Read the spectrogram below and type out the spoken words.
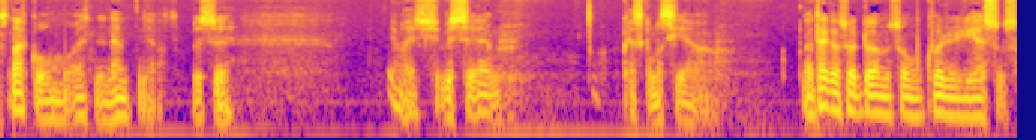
snakket om, og jeg nevnte det, Ja. hvis, jeg vet ikke, hvis, hva skal man si, Men jeg tenker så døm som hver er Jesus,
